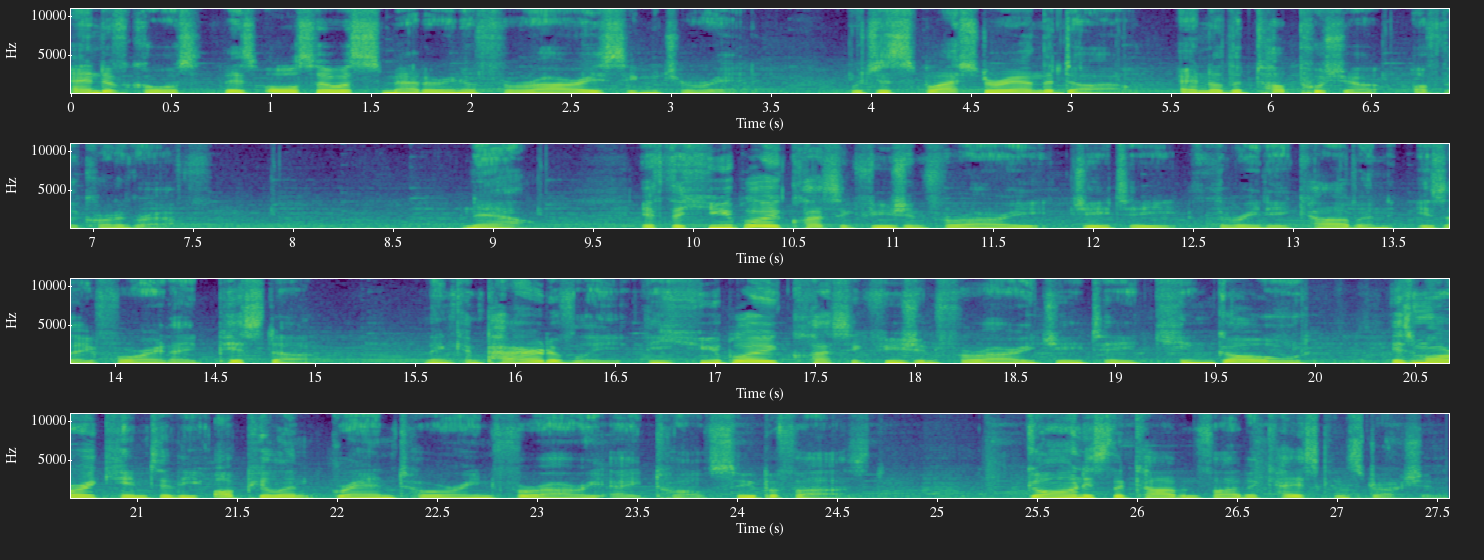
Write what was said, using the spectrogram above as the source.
And of course, there's also a smattering of Ferrari's signature red, which is splashed around the dial and on the top pusher of the chronograph. Now, if the Hublot Classic Fusion Ferrari GT 3D Carbon is a 488 Pista, then comparatively, the Hublot Classic Fusion Ferrari GT King Gold is more akin to the opulent Grand Touring Ferrari 812 Superfast. Gone is the carbon fibre case construction,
